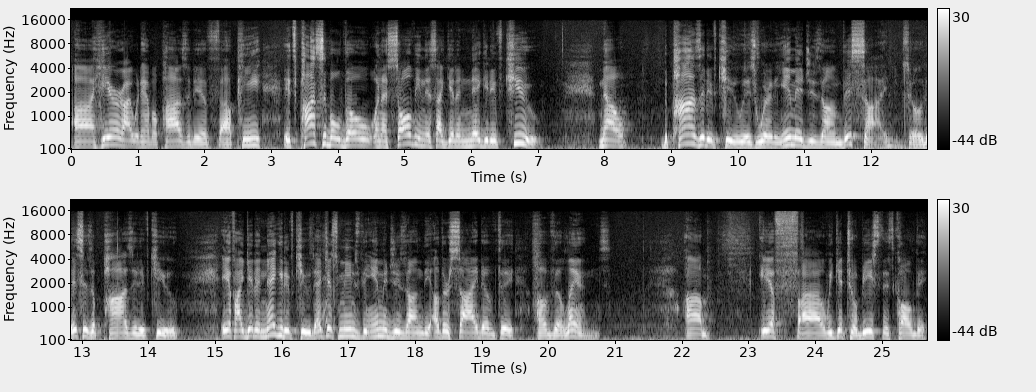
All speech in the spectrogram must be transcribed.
Uh, here I would have a positive uh, P. It's possible though when I'm solving this I get a negative Q. Now the positive Q is where the image is on this side. So this is a positive Q. If I get a negative Q, that just means the image is on the other side of the, of the lens. Um, if uh, we get to a beast that's called the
